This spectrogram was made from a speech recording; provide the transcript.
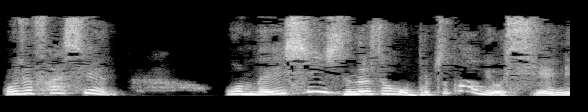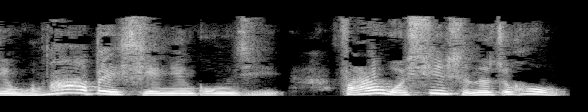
我就发现，我没信神的时候，我不知道有邪灵，我不怕被邪灵攻击；反而我信神了之后，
